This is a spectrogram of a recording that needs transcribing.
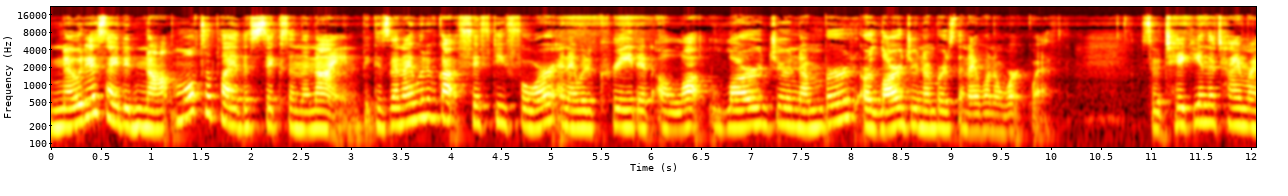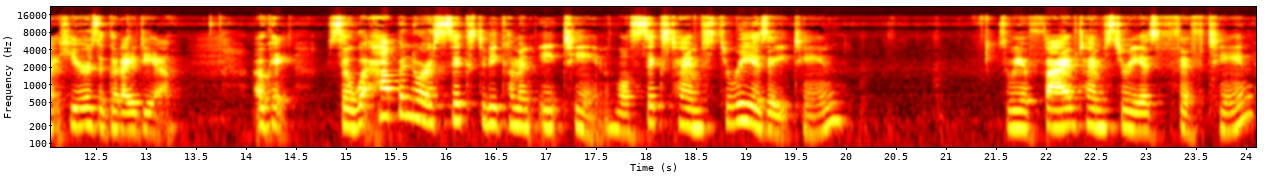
Notice I did not multiply the 6 and the 9 because then I would have got 54 and I would have created a lot larger number or larger numbers than I want to work with. So taking the time right here is a good idea. Okay, so what happened to our 6 to become an 18? Well, 6 times 3 is 18. So we have 5 times 3 is 15.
